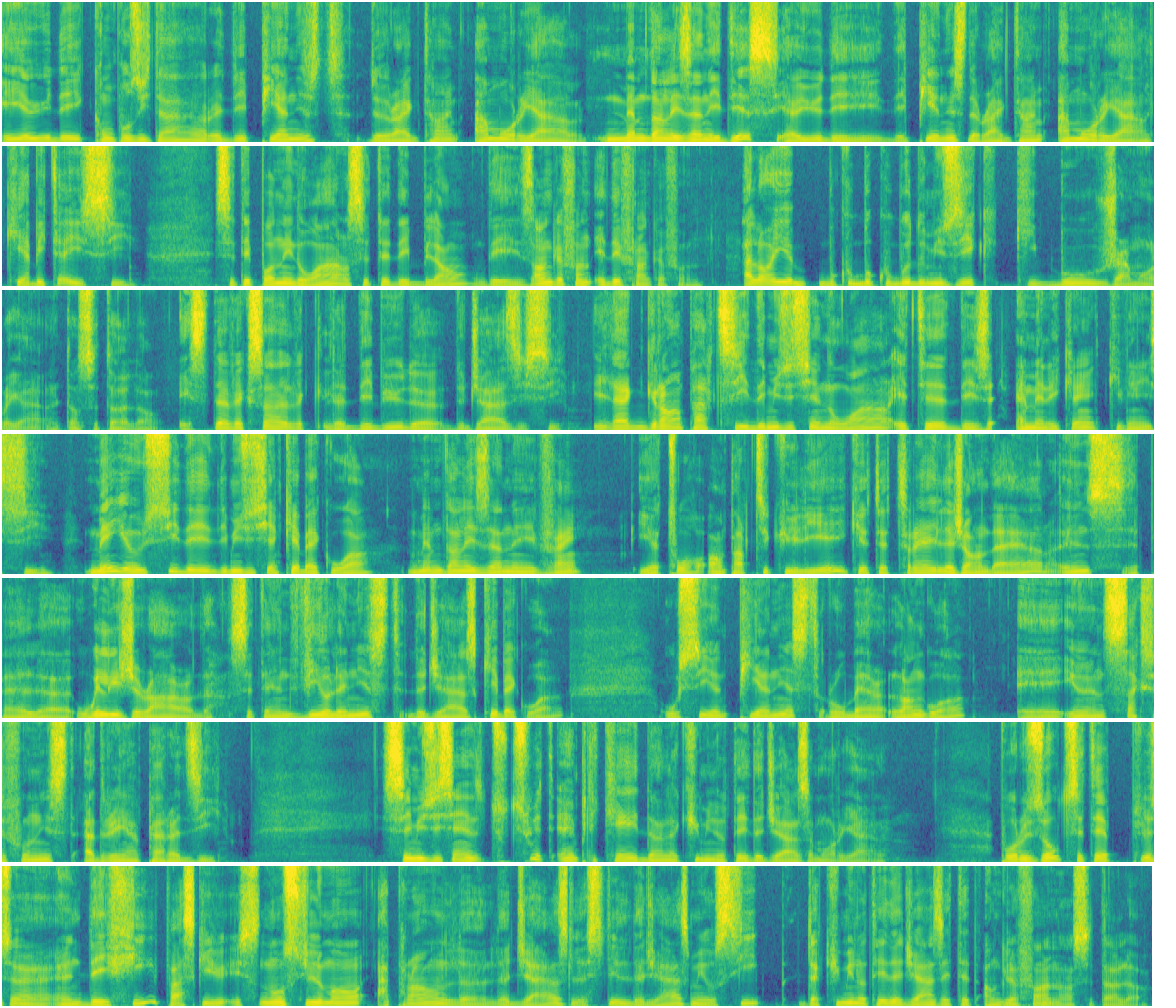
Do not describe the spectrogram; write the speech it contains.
Et il y a eu des compositeurs et des pianistes de ragtime à Montréal. Même dans les années 10, il y a eu des, des pianistes de ragtime à Montréal qui habitaient ici. C'était pas des noirs, c'était des blancs, des anglophones et des francophones. Alors, il y a beaucoup, beaucoup, beaucoup de musique qui bouge à Montréal dans ce temps-là. Et c'est avec ça, avec le début de, jazz ici. La grande partie des musiciens noirs étaient des Américains qui viennent ici. Mais il y a aussi des, des musiciens québécois, même dans les années 20. Il y a trois en particulier qui étaient très légendaires. Une s'appelle euh, Willie Girard. C'était un violoniste de jazz québécois. Aussi un pianiste, Robert Langlois et un saxophoniste, Adrien Paradis. Ces musiciens étaient tout de suite impliqués dans la communauté de jazz à Montréal. Pour eux autres, c'était plus un, défi parce qu'ils non seulement apprendre le, jazz, le style de jazz, mais aussi la communauté de jazz était anglophone en ce temps-là.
